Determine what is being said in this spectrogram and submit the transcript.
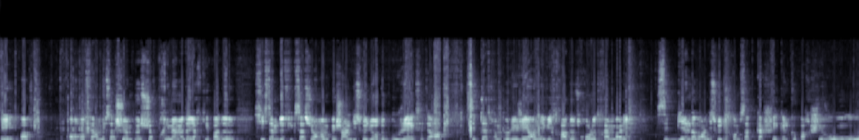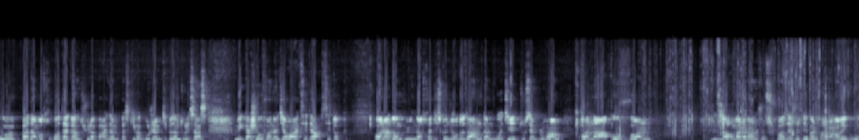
et hop, on referme ça. Je suis un peu surpris même d'ailleurs qu'il n'y ait pas de système de fixation empêchant le disque dur de bouger, etc. C'est peut-être un peu léger, on évitera de trop le trimballer c'est bien d'avoir un disque dur comme ça caché quelque part chez vous ou euh, pas dans votre boîte à gants celui-là par exemple parce qu'il va bouger un petit peu dans tous les sens mais caché au fond d'un tiroir etc c'est top. On a donc mis notre disque dur dedans dans le boîtier tout simplement. On a au fond normalement je suppose et je déballe vraiment avec vous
